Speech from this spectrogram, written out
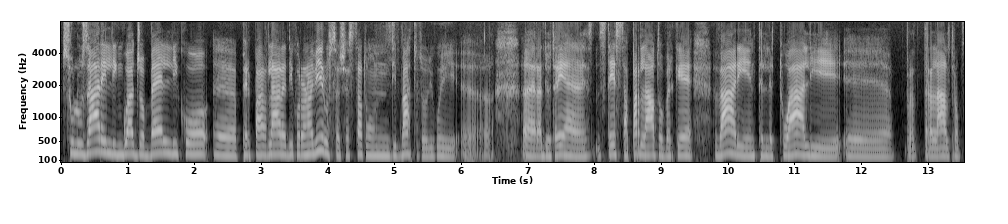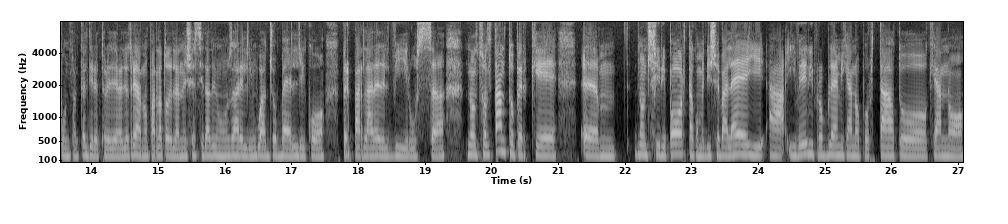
sull'usare il linguaggio bellico eh, per parlare di coronavirus c'è stato un dibattito di cui eh, eh Radio 3 stessa ha parlato perché vari intellettuali eh, tra l'altro appunto anche il direttore di Radio 3 hanno parlato della necessità di non usare il linguaggio bellico per parlare del virus, non soltanto perché ehm, non ci riporta, come diceva lei, ai veri problemi che hanno portato, che hanno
